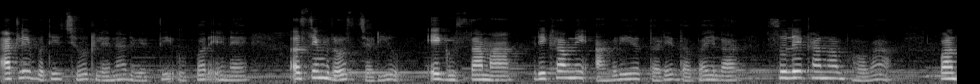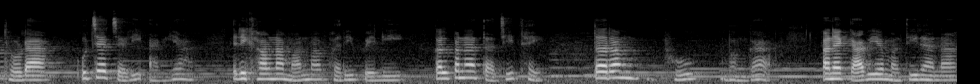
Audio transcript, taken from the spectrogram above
આટલી બધી છૂટ લેનાર વ્યક્તિ ઉપર એને અસીમ રોષ ચડ્યો. એ ગુસ્સામાં રેખાવની આંગળીઓ તળે દબાયેલા સુલેખાના ભવા પણ થોડા ઊંચા ચડી આવ્યા. રેખાવના મનમાં ફરી પેલી કલ્પના તાજી થઈ. તરંગ, ભૂ ભંગા અને કાવ્ય મધિરાના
